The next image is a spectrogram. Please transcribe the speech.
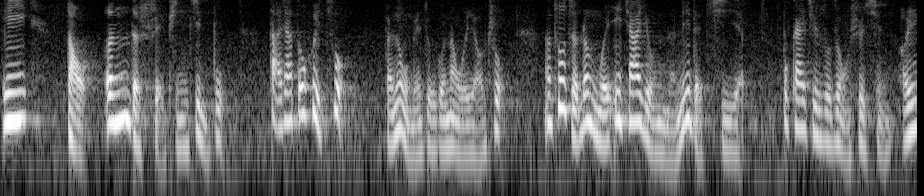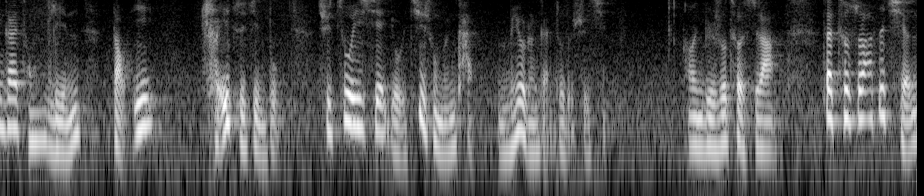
一到 N 的水平进步，大家都会做，反正我没做过，那我也要做。那作者认为，一家有能力的企业不该去做这种事情，而应该从零到一垂直进步，去做一些有技术门槛、没有人敢做的事情。好，你比如说特斯拉，在特斯拉之前，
